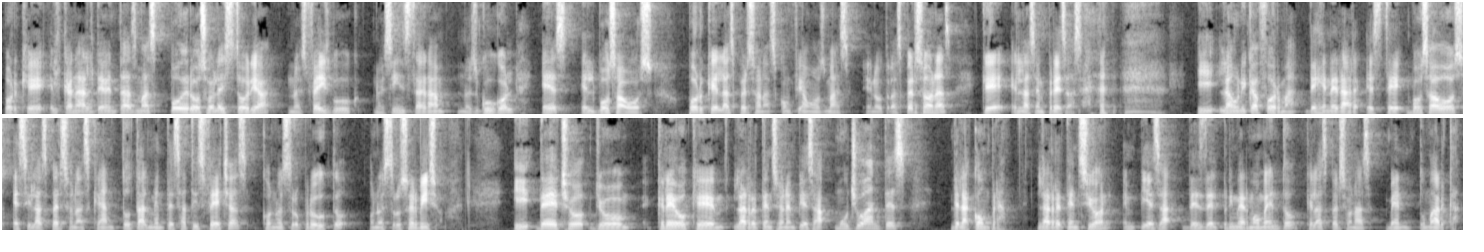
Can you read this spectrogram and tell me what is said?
porque el canal de ventas más poderoso de la historia no es Facebook, no es Instagram, no es Google, es el voz a voz, porque las personas confiamos más en otras personas que en las empresas. Y la única forma de generar este voz a voz es si las personas quedan totalmente satisfechas con nuestro producto o nuestro servicio. Y de hecho yo creo que la retención empieza mucho antes de la compra. La retención empieza desde el primer momento que las personas ven tu marca,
